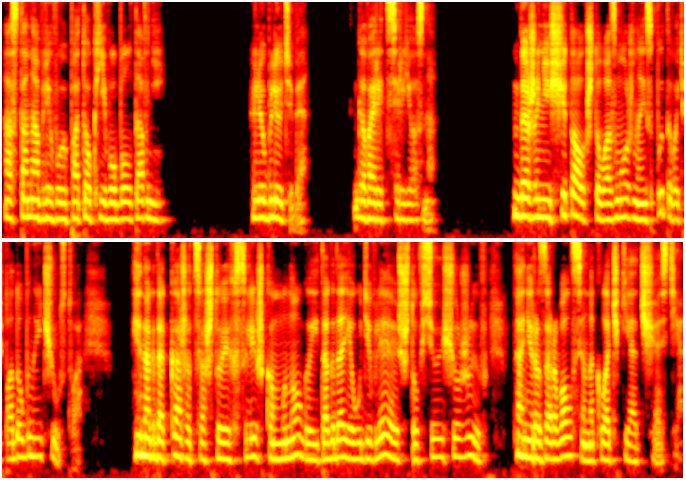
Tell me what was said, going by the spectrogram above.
останавливаю поток его болтовни. Люблю тебя, говорит серьезно. Даже не считал, что возможно испытывать подобные чувства. Иногда кажется, что их слишком много, и тогда я удивляюсь, что все еще жив, а не разорвался на клочки от счастья.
